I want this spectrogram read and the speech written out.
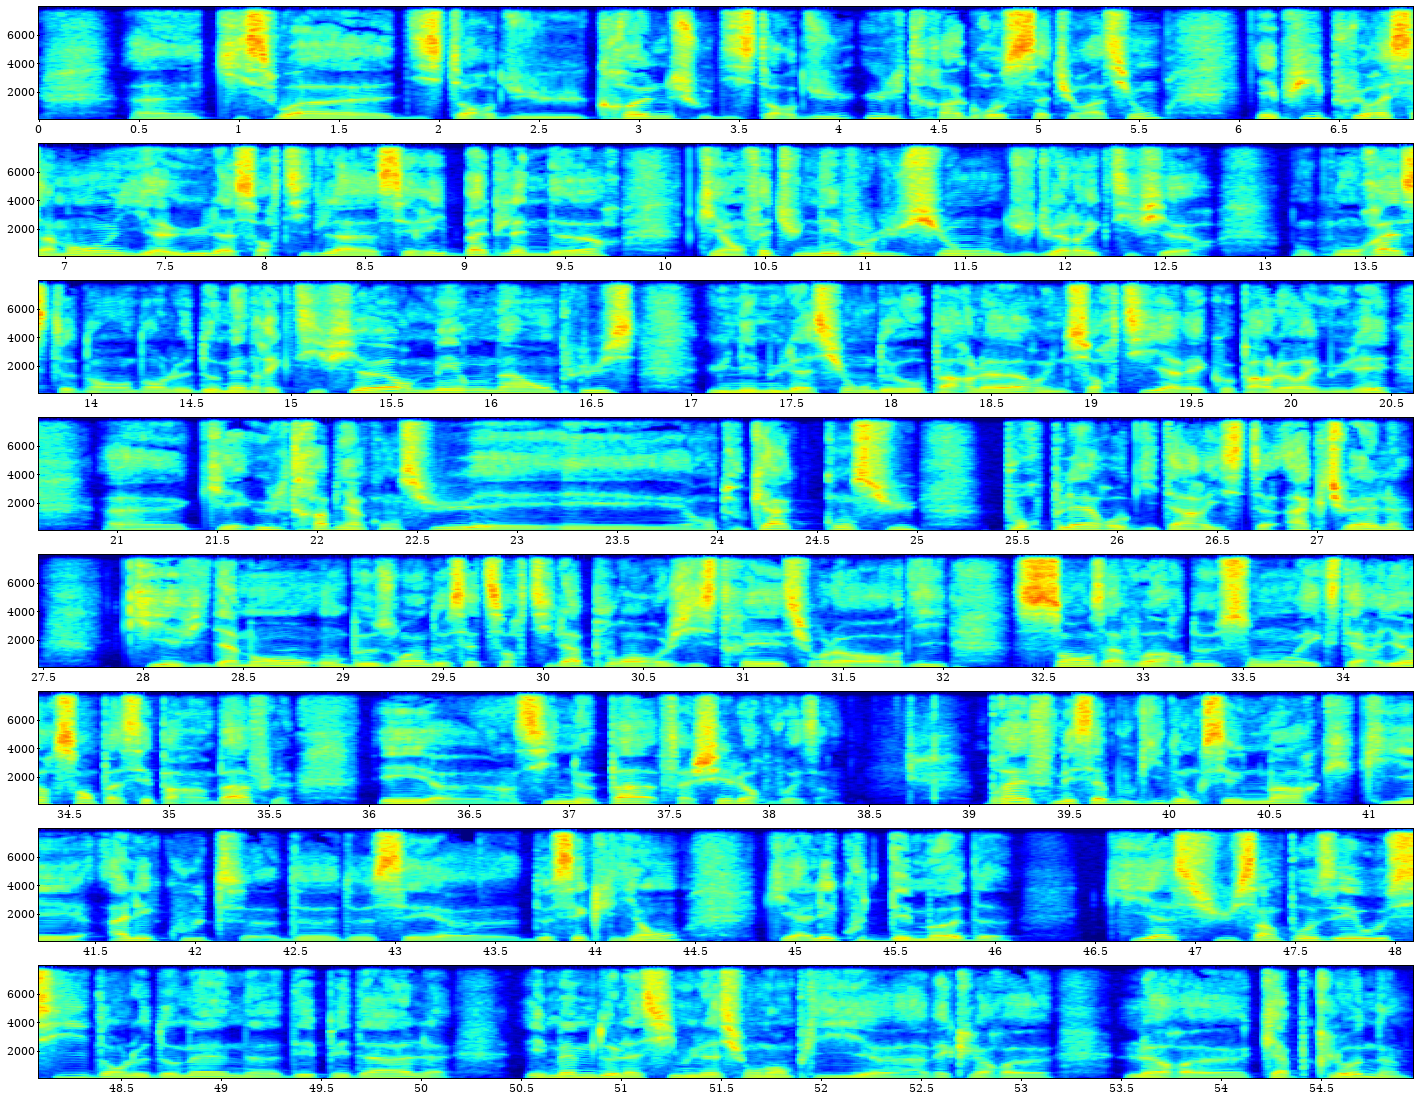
qui soient distordus crunch ou distordus ultra grosse saturation. Et puis, plus récemment, il y a eu la sortie de la série Badlander, qui est en fait une évolution du dual rectifieur. Donc on reste dans, dans, le domaine rectifieur, mais on a en plus une émulation de haut-parleurs, une sortie avec haut-parleurs émulés, euh, qui est ultra bien conçue et, et, en tout cas conçue pour plaire aux guitaristes actuels qui évidemment ont besoin de cette sortie-là pour enregistrer sur leur ordi sans avoir de son extérieur, sans passer par un baffle et euh, ainsi ne pas fâcher leurs voisins. Bref, Mesa Boogie, donc c'est une marque qui est à l'écoute de, de, ses, euh, de ses clients, qui est à l'écoute des modes, qui a su s'imposer aussi dans le domaine des pédales et même de la simulation d'ampli euh, avec leur, euh, leur cap clone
